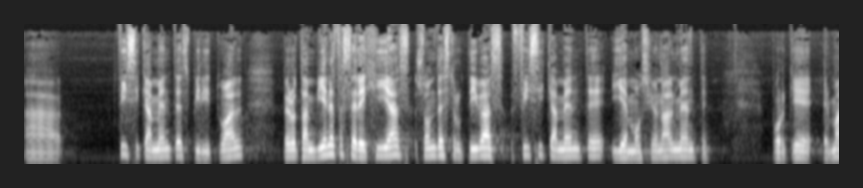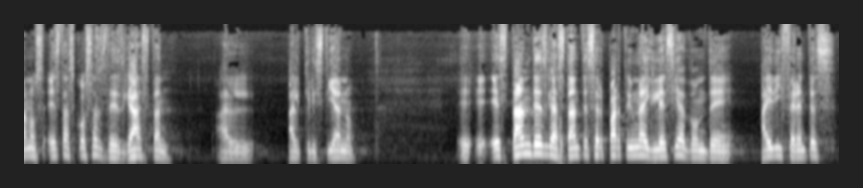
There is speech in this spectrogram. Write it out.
uh, físicamente, espiritual, pero también estas herejías son destructivas físicamente y emocionalmente, porque, hermanos, estas cosas desgastan al, cristiano. E, e, es tan desgastante ser parte de una iglesia donde hay diferentes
